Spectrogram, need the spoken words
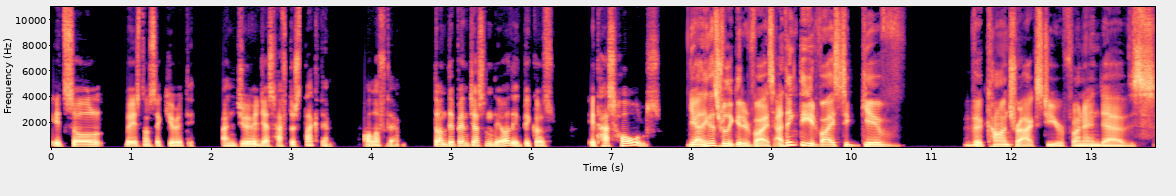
it's all based on security. And you just have to stack them, all of them. Don't depend just on the audit because it has holes. Yeah, I think that's really good advice. I think the advice to give the contracts to your front end devs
